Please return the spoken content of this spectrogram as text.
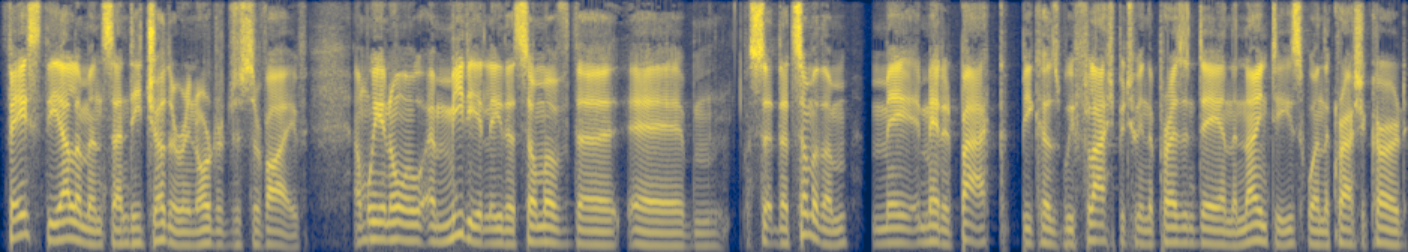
face the elements and each other in order to survive. And we know immediately that some of the um, so that some of them may, made it back because we flash between the present day and the nineties when the crash occurred,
